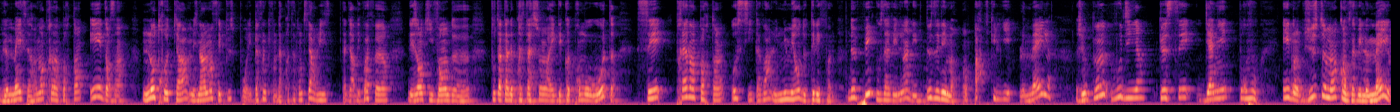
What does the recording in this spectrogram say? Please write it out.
le mail, c'est vraiment très important. Et dans un autre cas, mais généralement, c'est plus pour les personnes qui font de la prestation de service, c'est-à-dire des coiffeurs, des gens qui vendent euh, tout un tas de prestations avec des codes promo ou autres, c'est très important aussi d'avoir le numéro de téléphone. Depuis que vous avez l'un des deux éléments, en particulier le mail, je peux vous dire que c'est gagné pour vous. Et donc, justement, quand vous avez le mail,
